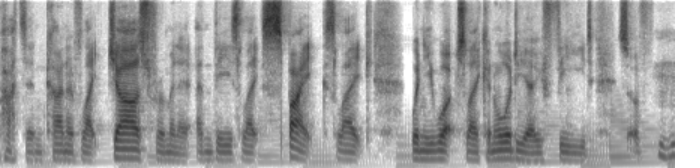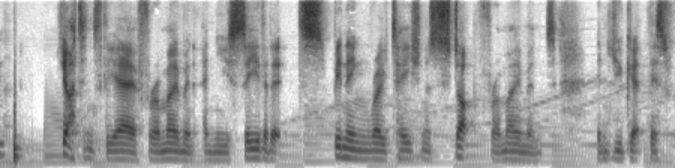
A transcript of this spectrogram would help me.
pattern kind of like jars for a minute, and these like spikes, like when you watch like an audio feed, sort of Mhm. jut into the air for a moment, and you see that its spinning rotation has stopped for a moment, and you get this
